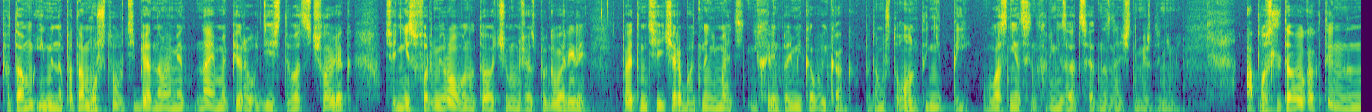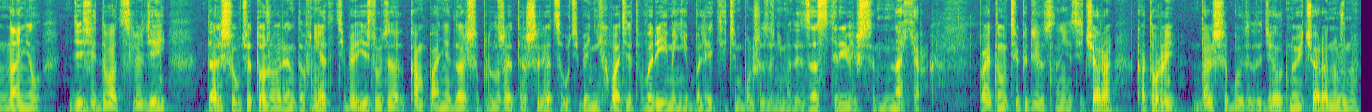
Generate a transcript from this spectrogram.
потому, именно потому, что у тебя на момент найма первых 10-20 человек у тебя не сформировано то, о чем мы сейчас поговорили, поэтому тебе HR будет нанимать ни хрен пойми кого и как, потому что он это не ты. У вас нет синхронизации однозначно между ними. А после того, как ты нанял 10-20 людей, дальше у тебя тоже вариантов нет. Тебе, если у тебя компания дальше продолжает расширяться, у тебя не хватит времени, блядь, этим больше заниматься. Застрелишься нахер. Поэтому тебе придется нанять HR, который дальше будет это делать. Но HR нужно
